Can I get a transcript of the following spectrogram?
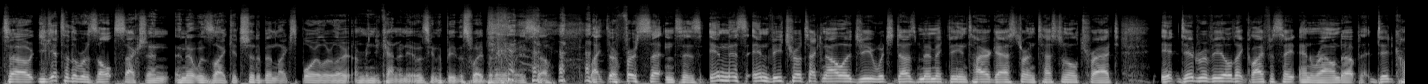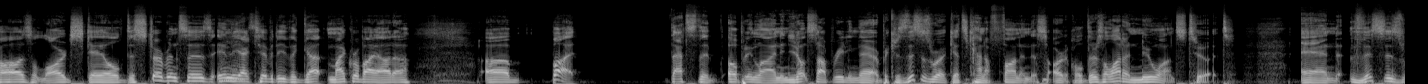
So you get to the results section, and it was like it should have been like spoiler alert. I mean, you kind of knew it was going to be this way, but anyway. so, like their first sentence is: "In this in vitro technology, which does mimic the entire gastrointestinal tract, it did reveal that glyphosate and Roundup did cause large-scale disturbances in the activity of the gut microbiota." Uh, but that's the opening line, and you don't stop reading there because this is where it gets kind of fun in this article. There's a lot of nuance to it. And this is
